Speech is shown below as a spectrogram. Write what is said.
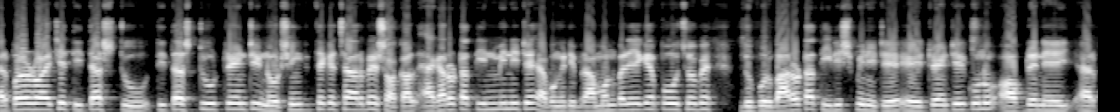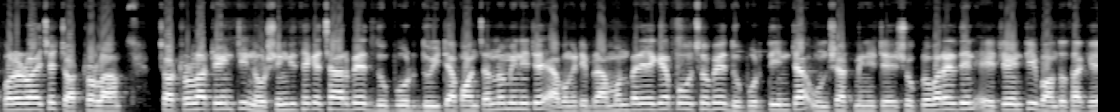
এরপরে রয়েছে তিতাস টু। তিতাস টু ট্রেনটি নরসিংদী থেকে ছাড়বে সকাল এগারোটা তিন মিনিটে এবং এটি ব্রাহ্মণবাড়িয়া গিয়ে পৌঁছবে দুপুর বারোটা তিরিশ মিনিটে। এই ট্রেনটির কোনো অফডে নেই। এরপরে রয়েছে চট্টলা চট্টলা ট্রেনটি নরসিংদী থেকে ছাড়বে, দুপুর দুইটা পঞ্চান্ন মিনিটে এবং এটি ব্রাহ্মণবাড়িয়া গিয়ে পৌঁছবে দুপুর তিনটা উনষাট মিনিটে। শুক্রবারের দিন এই ট্রেনটি বন্ধ থাকে।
